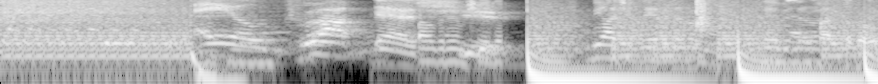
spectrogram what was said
Ayo, drop that şeyleri. Bir açık devreler oynuyor. Devreler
